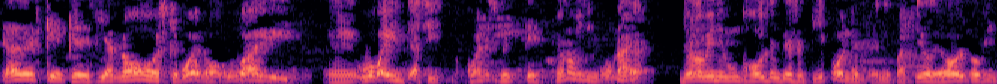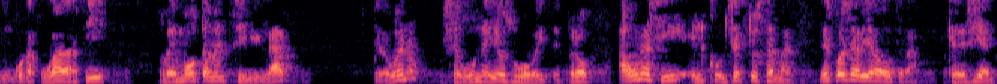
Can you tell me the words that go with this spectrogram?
cada vez que, que decía, no, es que bueno, hubo ahí eh, hubo 20 así. ¿Cuáles 20? Yo no vi ninguna, ¿eh? Yo no vi ningún holding de ese tipo en el, partido de hoy, no vi ninguna jugada así remotamente similar. Pero bueno, según ellos hubo 20. Pero aún así, el concepto está mal. Después había otra que decían,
